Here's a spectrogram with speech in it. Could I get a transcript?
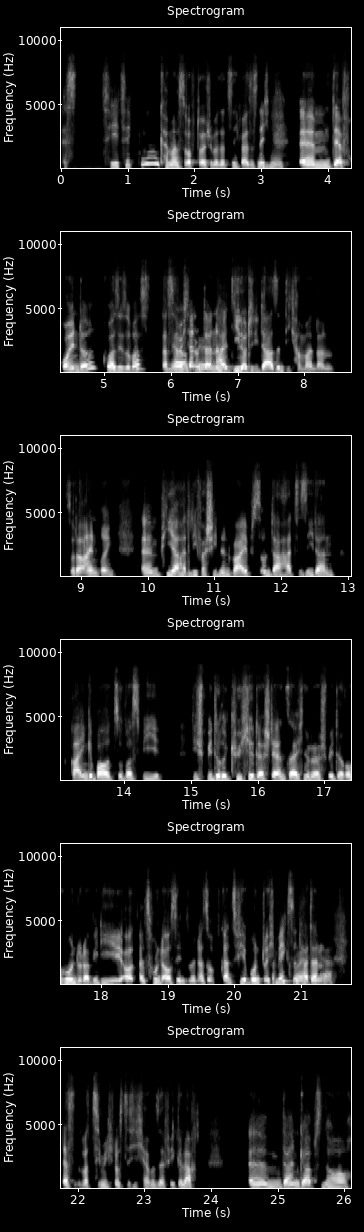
Ästhetiken, kann man das so auf Deutsch übersetzen? Ich weiß es nicht. Mhm. Ähm, der Freunde, quasi sowas. Das habe Ja, ich dann und okay. dann halt die Leute, die da sind, die kann man dann so da einbringen. Ähm, Pia hatte die verschiedenen Vibes und da hatte sie dann reingebaut, sowas wie die spätere Küche, der Sternzeichen oder der spätere Hund oder wie die als Hund aussehen würden. Also ganz viel bunt ist durchmixt und cool. hat dann, Ja. das war ziemlich lustig, ich habe sehr viel gelacht. Ähm, dann gab es noch,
